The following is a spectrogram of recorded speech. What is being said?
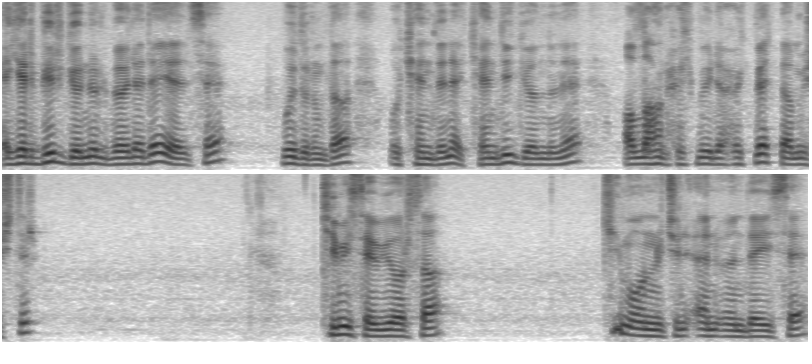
Eğer bir gönül böyle değilse, bu durumda o kendine, kendi gönlüne Allah'ın hükmüyle hükmetmemiştir. Kimi seviyorsa, kim onun için en öndeyse,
